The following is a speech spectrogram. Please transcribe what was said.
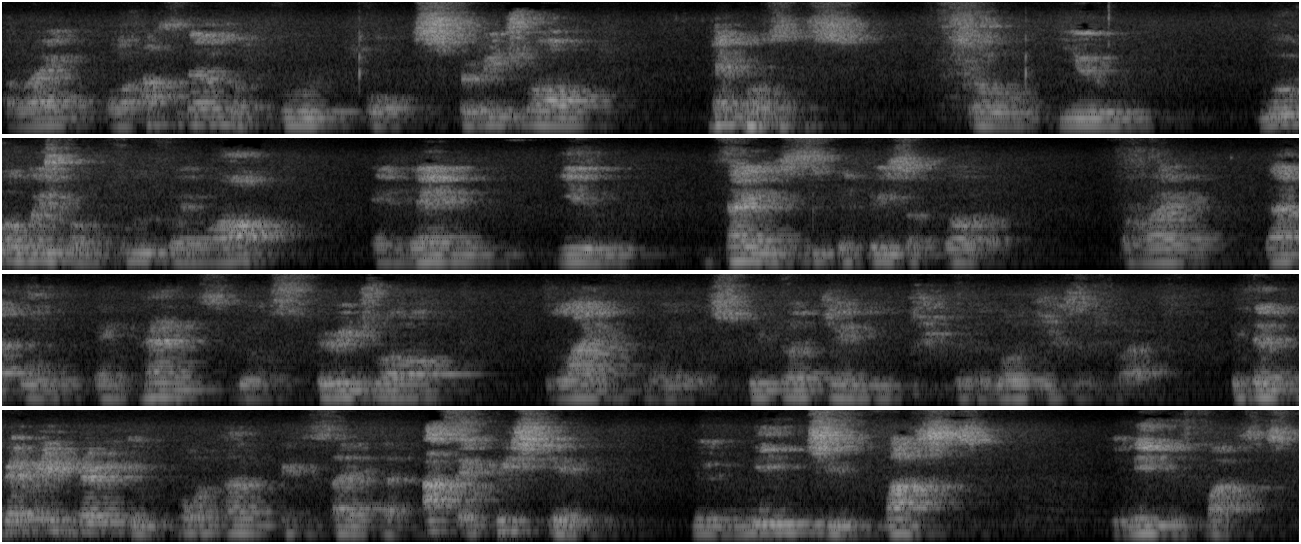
All right, or abstinence of food for spiritual purposes. So you move away from food for a while, and then you decide to seek the face of God. All right, that will enhance your spiritual life or your spiritual journey to the Lord Jesus Christ. It's a very, very important exercise that as a Christian, you need to fast. You need to fast.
